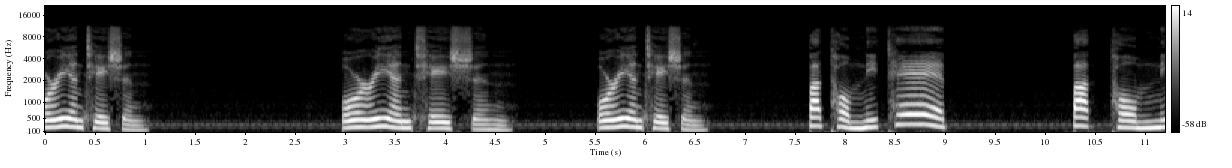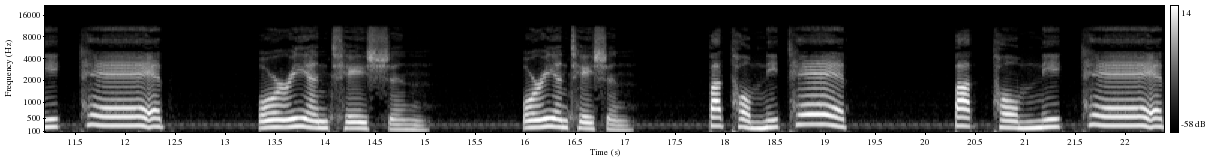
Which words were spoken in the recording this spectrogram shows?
orientation orientation orientation ปฐมนิเทศปฐมนิเทศ orientation orientation ปฐมนิเทศ ปฐมนิเทศ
